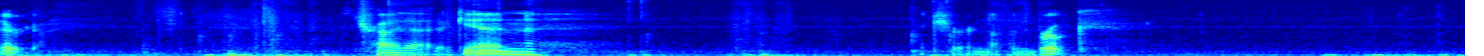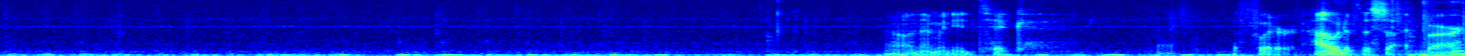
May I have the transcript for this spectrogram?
There we go. Try that again. Make sure nothing broke. Oh, and then we need to take the footer out of the sidebar.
